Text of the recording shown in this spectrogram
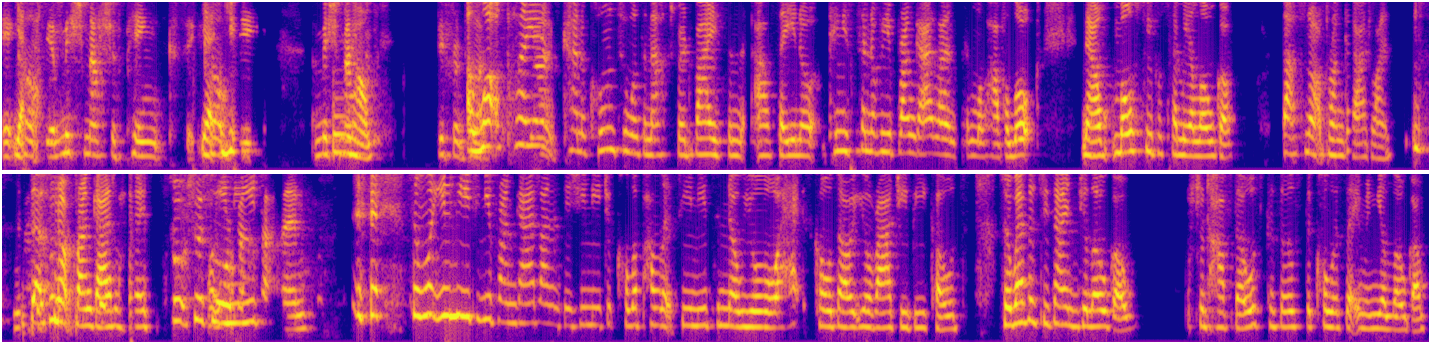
It yes. can't be a mishmash of pinks. It yeah, can't you, be a mishmash no. of different. Types. A lot of clients kind of come to us and ask for advice, and I'll say, you know, can you send over your brand guidelines and we'll have a look. Now, most people send me a logo. That's not a brand guideline. That's not brand guidelines. Talk to us what more about need, that then. so what you need in your brand guidelines is you need your color palette so you need to know your hex codes or your rgb codes so whoever's designed your logo should have those because those are the colors that are in your logo.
